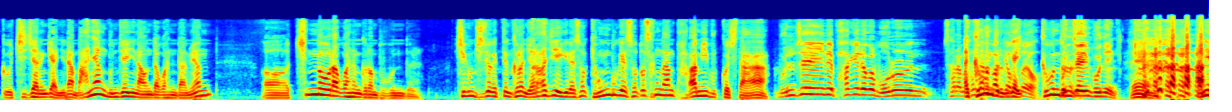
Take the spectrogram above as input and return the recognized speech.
그 지지하는 게 아니라 만약 문재인이 나온다고 한다면 어 친노라고 하는 그런 부분들 지금 지적했던 그런 여러 가지 얘기를 해서 경북에서도 상당한 바람이 불 것이다. 문재인의 파괴력을 모르는 사람은 아니, 그분들은 없어요. 그러니까 그분들은- 문재인 본인. 예. 아니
